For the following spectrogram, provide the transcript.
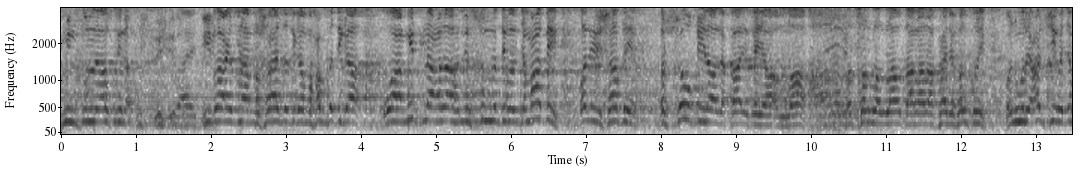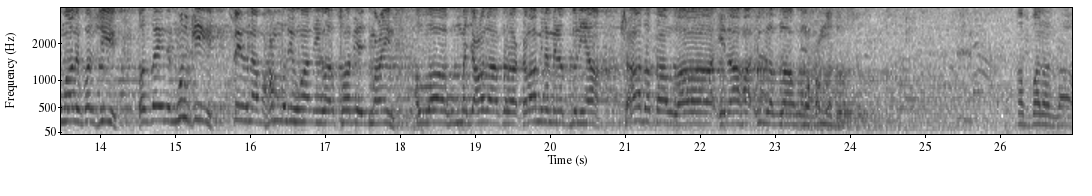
من كل يباعدنا عن مشاهدتك محبتك وامتنا على أهل السنة والجماعة والإرشاد والشوق إلى لقائك يا الله. وصلى الله تعالى على خير خلقه ونور عرشه وجمال فرشه وزين ملكه سيدنا محمد وآله وأصحابه أجمعين. اللهم اجعل آخر كلامنا من الدنيا شهادة لا إله إلا الله محمد رسول الله. قبل الله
